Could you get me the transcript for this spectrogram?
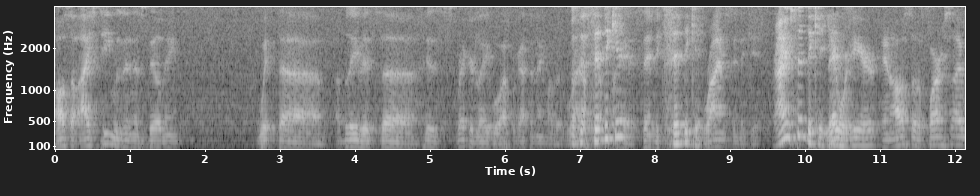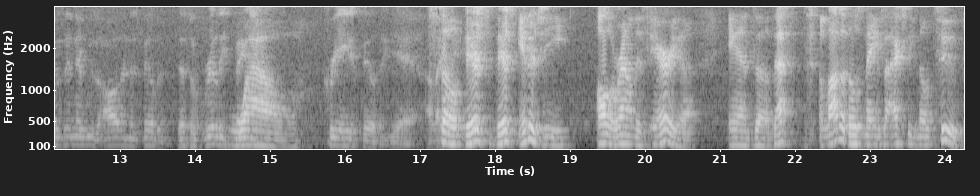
also Ice T was in this building with uh, I believe it's uh, his record label. I forgot the name of it. Was it Syndicate? Yeah, Syndicate. Syndicate. Rhyme Syndicate. Rhyme Syndicate, They yes. were here, and also the Pharcyde was in there. We was all in this building. That's a really famous, Wow. creative building. Yeah. Like so there's there's energy all around this area, and uh, that's a lot of those names I actually know too.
